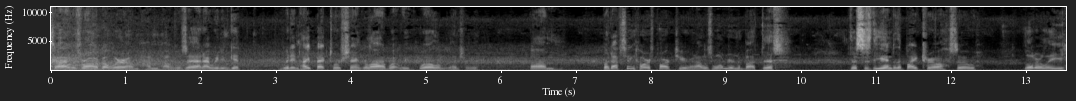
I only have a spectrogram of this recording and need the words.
So I was wrong about where I'm, I'm, i was at. I, we didn't get, we didn't hike back towards Shangri-La, but we will eventually. Um, but I've seen cars parked here, and I was wondering about this this is the end of the bike trail. So literally,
